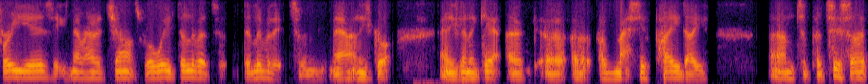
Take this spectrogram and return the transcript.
three years. He's never had a chance. Well, we've delivered delivered it to him now, and he's got and he's going to get a, a, a massive payday um, to participate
